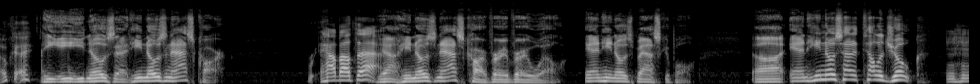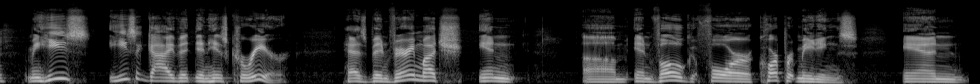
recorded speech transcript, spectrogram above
okay. he he knows that. He knows NASCAR. How about that? Yeah, he knows NASCAR very very well, and he knows basketball, uh, and he knows how to tell a joke. Mm-hmm. I mean, he's he's a guy that in his career has been very much in um, in vogue for corporate meetings and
